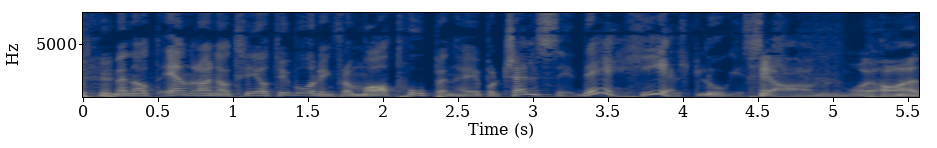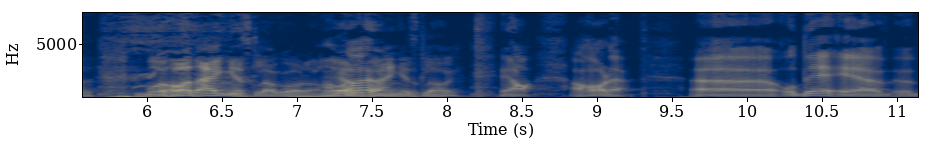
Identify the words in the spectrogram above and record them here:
men at en eller annen 23-åring fra Mathopen heier på Chelsea, det er helt logisk. Ja, men du må jo ha et, jo ha et engelsk lag òg, da. Har Ja, du et engelsk lag? Ja, jeg har det. Uh, og det er eh,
